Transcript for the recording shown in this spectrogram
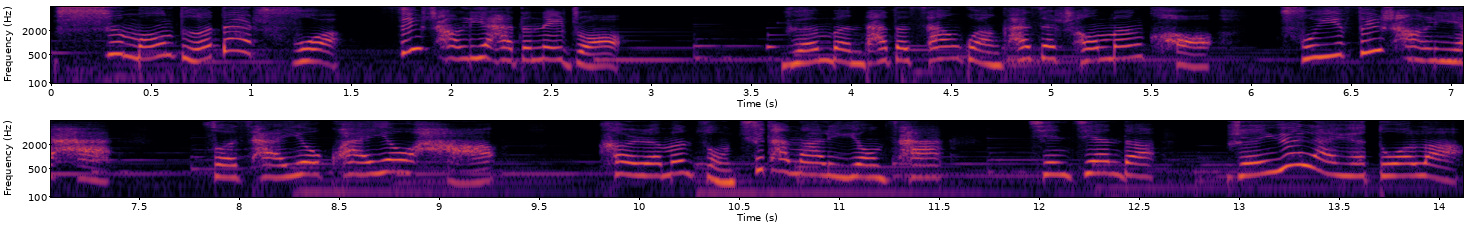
是蒙德大厨，非常厉害的那种。原本他的餐馆开在城门口，厨艺非常厉害。做菜又快又好，客人们总去他那里用餐。渐渐的，人越来越多了。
